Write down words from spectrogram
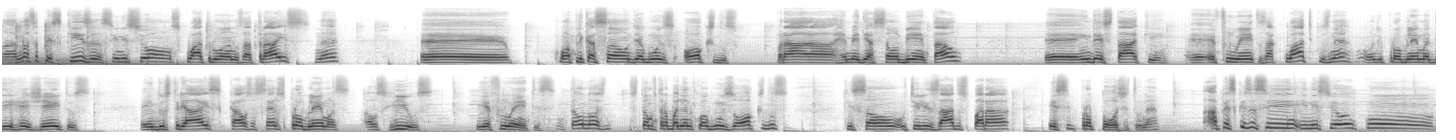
A nossa pesquisa se iniciou há uns quatro anos atrás, né? É, com aplicação de alguns óxidos para remediação ambiental, é, em destaque é, efluentes aquáticos, né, onde o problema de rejeitos industriais causa sérios problemas aos rios e efluentes. Então nós estamos trabalhando com alguns óxidos que são utilizados para esse propósito. Né? A pesquisa se iniciou com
